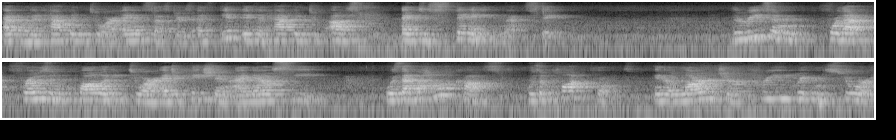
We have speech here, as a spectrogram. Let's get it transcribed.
at what had happened to our ancestors as if it had happened to us and to stay in that state. The reason for that frozen quality to our education I now see was that the Holocaust was a plot point in a larger pre-written story.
